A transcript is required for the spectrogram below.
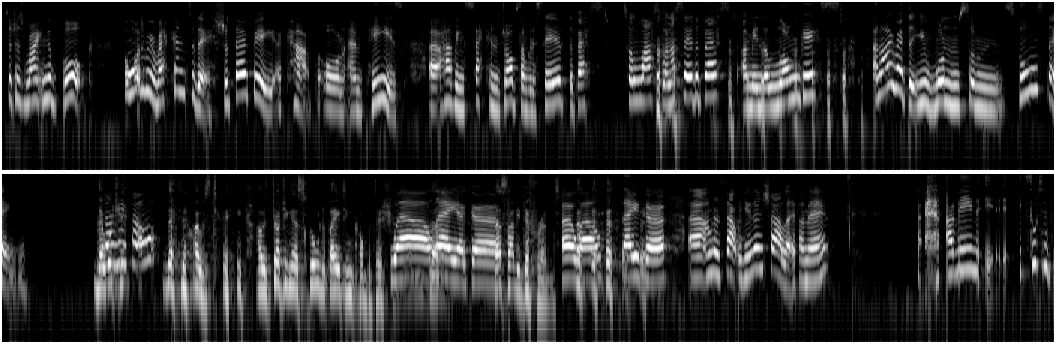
such as writing a book. But what do we reckon to this? Should there be a cap on MPs uh, having second jobs? I'm going to save the best to last. When I say the best, I mean the longest. And I read that you won some schools thing. Did I make that up? Then I was doing, I was judging a school debating competition. Well, and, uh, there you go. That's slightly different. Oh well, there you go. Uh, I'm going to start with you then, Charlotte, if I may. I mean, it, it's sort of.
